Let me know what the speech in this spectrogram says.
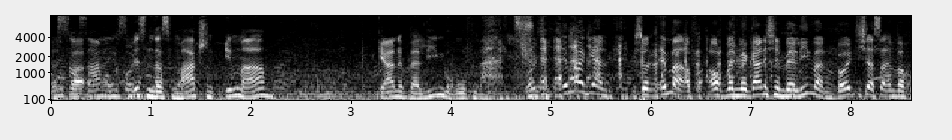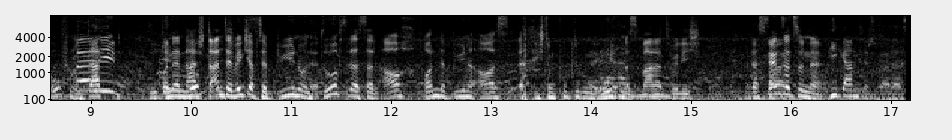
das muss auch sagen, man muss wissen, dass Marc schon immer gerne Berlin gerufen hat. wollte ich immer gern, schon immer, auch wenn wir gar nicht in Berlin waren, wollte ich das einfach rufen. Und Berlin! Und dann stand er wirklich auf der Bühne und durfte das dann auch von der Bühne aus Richtung Publikum rufen. Das war natürlich das war sensationell. Gigantisch war das.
